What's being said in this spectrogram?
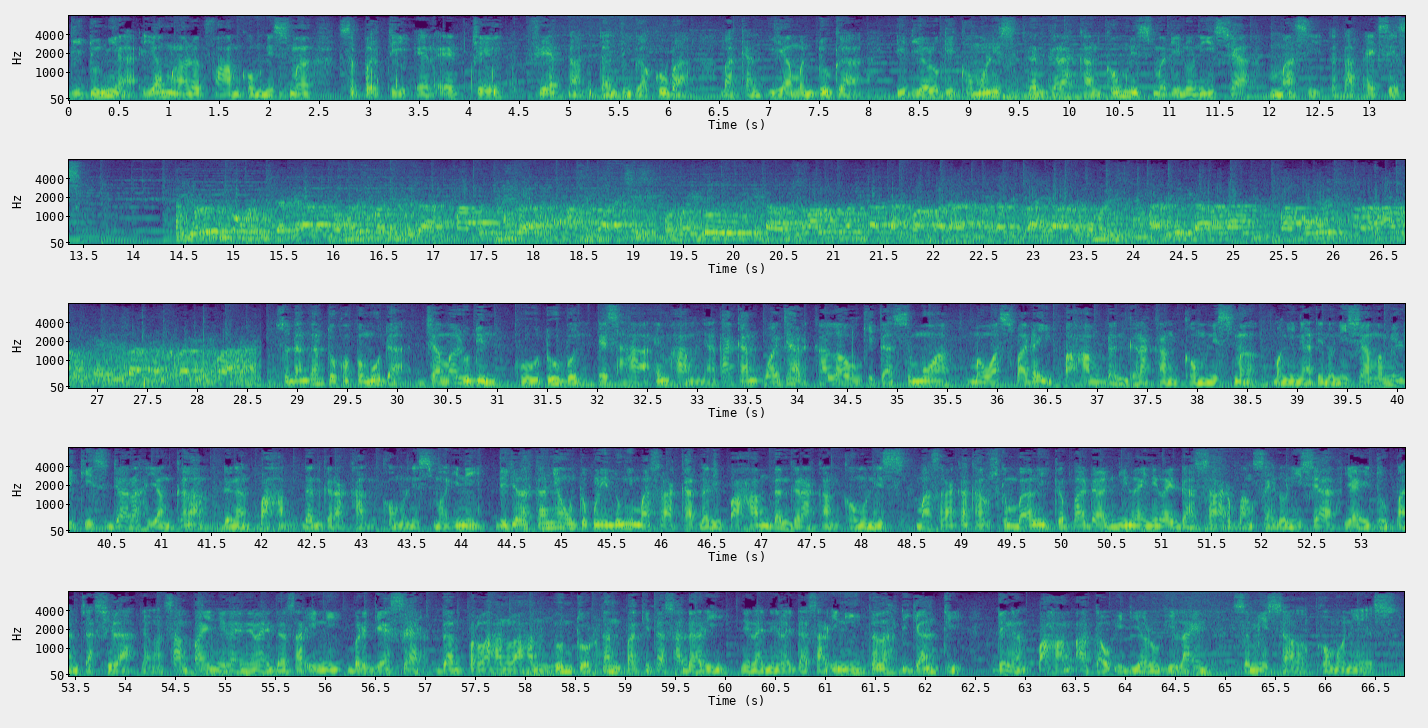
di dunia yang menganut faham komunisme seperti RRC, Vietnam, dan juga Kuba. Bahkan ia menduga ideologi komunis dan gerakan komunisme di Indonesia masih tetap eksis. Ideologi komunis dan gerakan komunisme di Indonesia patut juga masih tetap eksis. Untuk itu kita harus selalu meningkatkan kewaspadaan terhadap bahaya komunis. Hal ini dikarenakan paham komunis Sedangkan tokoh pemuda Jamaluddin Kudubun SHMH menyatakan wajar kalau kita semua mewaspadai paham dan gerakan komunisme mengingat Indonesia memiliki sejarah yang kelam dengan paham dan gerakan komunisme ini. Dijelaskannya untuk melindungi masyarakat dari paham dan gerakan komunis, masyarakat harus kembali kepada nilai-nilai dasar bangsa Indonesia yaitu Pancasila. Jangan sampai nilai-nilai dasar ini bergeser dan perlahan-lahan luntur tanpa kita sadari nilai-nilai dasar ini telah diganti dengan paham atau ideologi lain semisal komunis.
